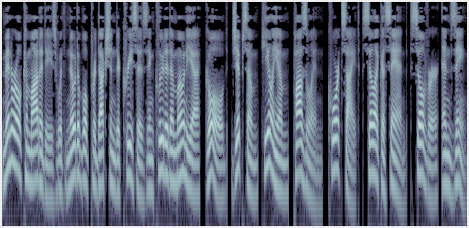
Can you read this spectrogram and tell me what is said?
Mineral commodities with notable production decreases included ammonia, gold, gypsum, helium, pozzolan, quartzite, silica sand, silver, and zinc.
